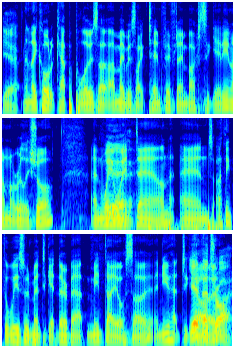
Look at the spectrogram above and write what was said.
Yeah. and they called it Capapalooza. Uh, maybe it was like 10, 15 bucks to get in. I'm not really sure. And we Yeah. went down, and I think the Wiz were meant to get there about midday or so, and you had to Yeah, go. Yeah, that's right.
